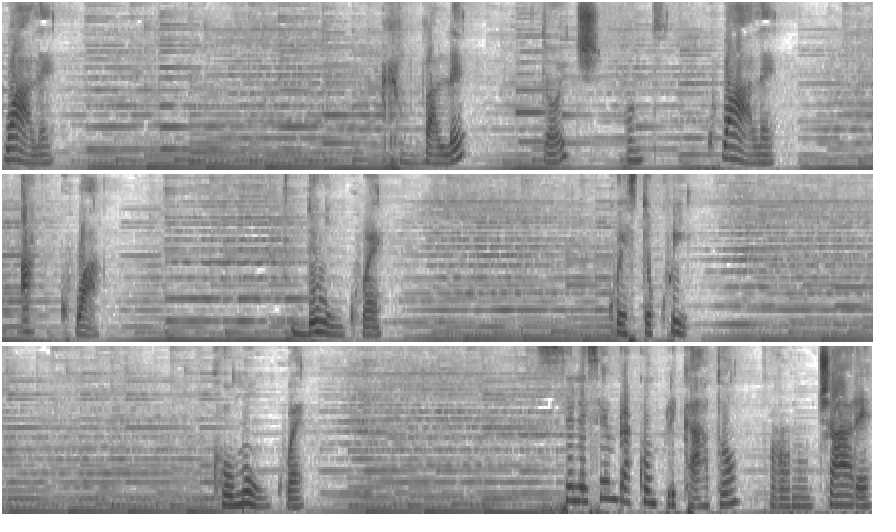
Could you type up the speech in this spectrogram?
Quale. Qualle, Deutsch, und Quale, Acqua. Dunque, questo qui. Comunque. Se le sembra complicato pronunciare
